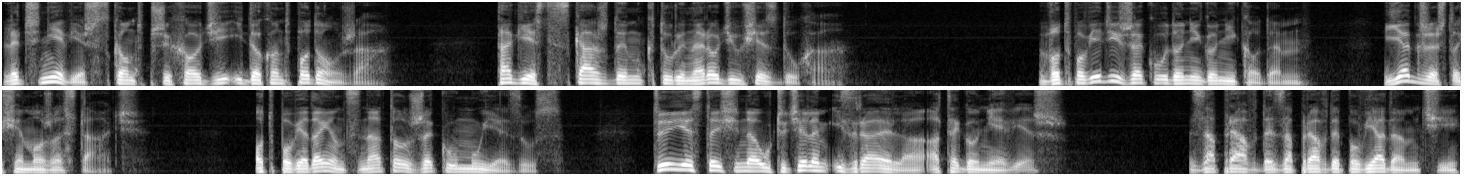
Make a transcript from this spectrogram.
lecz nie wiesz skąd przychodzi i dokąd podąża. Tak jest z każdym, który narodził się z ducha. W odpowiedzi rzekł do niego Nikodem: Jakżeż to się może stać? Odpowiadając na to, rzekł mu Jezus: Ty jesteś nauczycielem Izraela, a tego nie wiesz? Zaprawdę, zaprawdę powiadam ci,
